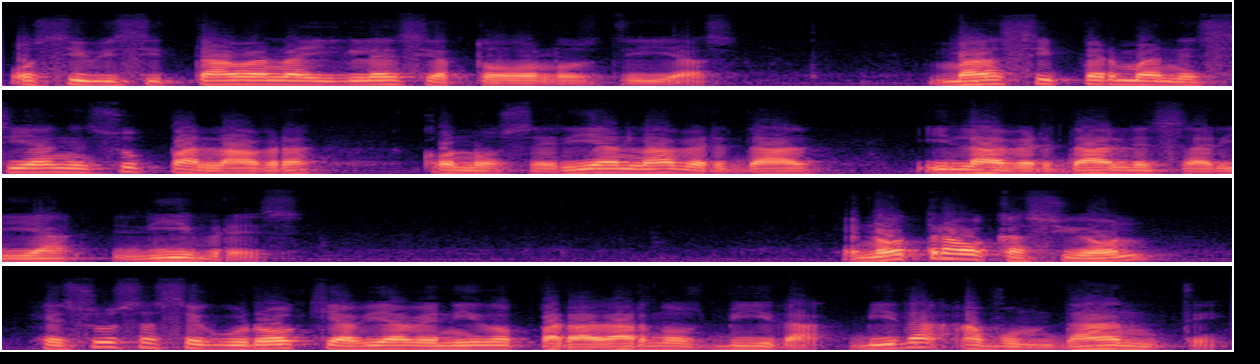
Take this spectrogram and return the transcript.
o si visitaban la iglesia todos los días, mas si permanecían en su palabra, conocerían la verdad y la verdad les haría libres. En otra ocasión, Jesús aseguró que había venido para darnos vida, vida abundante.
